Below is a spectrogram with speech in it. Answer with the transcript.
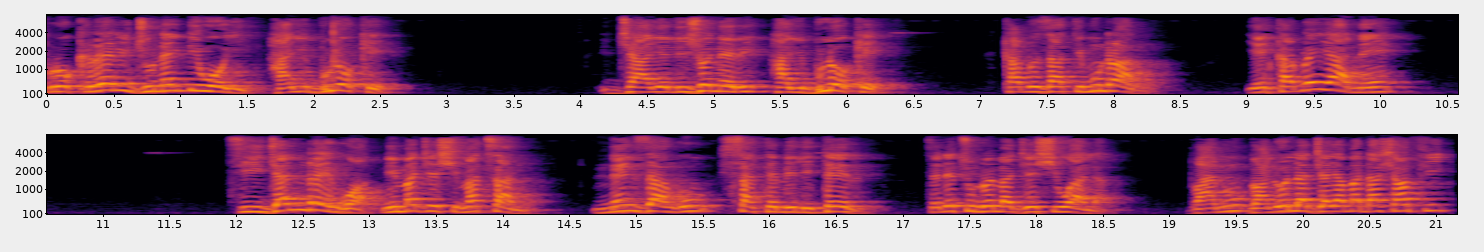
Procureur junaidi woyi haibloke jaye legionary haibloke kado za timundaro yenkadwe yane tijandrengwa ni majeshi matsanu nenzangu sante militaire. Tsede tsundwe majeshi wala. Vanu valola jaya madashafi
